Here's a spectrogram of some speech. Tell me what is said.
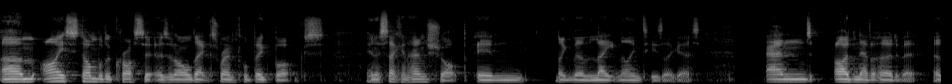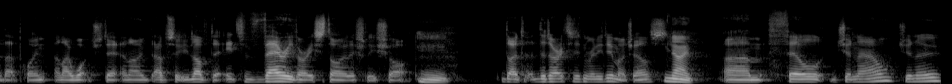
Um, I stumbled across it as an old ex rental big box in a secondhand shop in like the late nineties, I guess. And I'd never heard of it at that point, and I watched it and I absolutely loved it. It's very, very stylishly shot. The, the director didn't really do much else no. um, Phil Janau, Janu.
